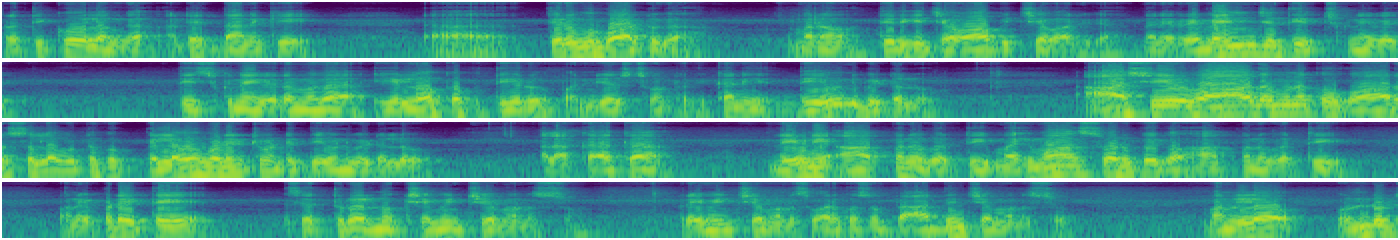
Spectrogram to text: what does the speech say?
ప్రతికూలంగా అంటే దానికి తిరుగుబాటుగా మనం తిరిగి జవాబిచ్చేవారిగా దాని రెవెంజ్ తీర్చుకునే తీసుకునే విధముగా ఈ లోకపు తీరు పనిచేస్తూ ఉంటుంది. కానీ దేవుని బిడ్డలు ఆశీర్వాదమునకు వారసులవుటకు పిలవబడినటువంటి దేవుని బిడ్డలు. అలా కాక దేవుని ఆత్మను బట్టి మహిమాస్వరూప ఆత్మను బట్టి మనం ఎప్పుడైతే శత్రువులను క్షమించే మనస్సు ప్రేమించే మనసు వారి కోసం ప్రార్థించే మనస్సు మనలో ఉండుట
